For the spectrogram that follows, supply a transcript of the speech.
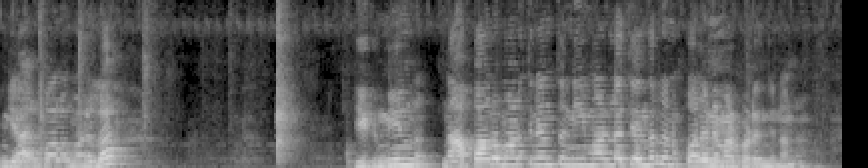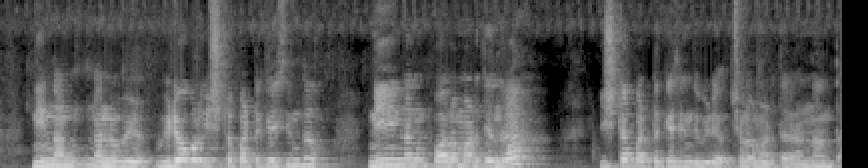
ಹಿಂಗೆ ಯಾರು ಫಾಲೋ ಮಾಡಲ್ಲ? ಈಗ ನೀನು ನಾ ಫಾಲೋ ಮಾಡ್ತೀನಿ ಅಂತ ನೀ ಮಾಡ್ಲತ್ತಿ ಅಂದ್ರೆ ನನಗೆ ಫಾಲೋನೇ ಮಾಡಬೇಡಂದೆ ನಾನು. ನೀನು ನನ್ನ ನನ್ನ ವಿಡಿಯೋಗಳು ಇಷ್ಟಪಟ್ಟು ಕೇಸಿಂದು, ನೀನು ನನಗೆ ಫಾಲೋ ಮಾಡ್ತಿ ಅಂದ್ರೆ ಇಷ್ಟಪಟ್ಟ ಕೇಸಿಂದ ವಿಡಿಯೋ ಚಲೋ ಮಾಡ್ತಾರೆ ಅಣ್ಣ ಅಂತ.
